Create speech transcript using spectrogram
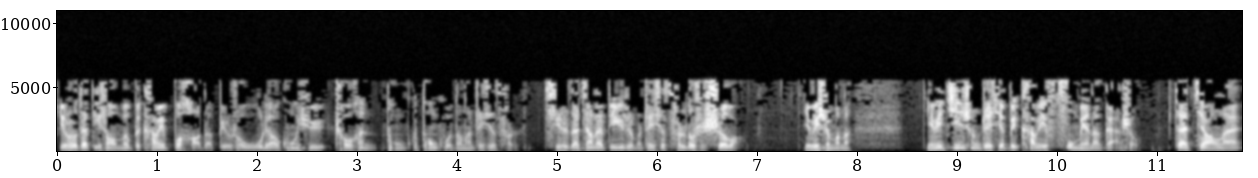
有时候在地上我们被看为不好的，比如说无聊、空虚、仇恨、痛苦、痛苦等等这些词儿，其实在将来地狱里面，这些词儿都是奢望。因为什么呢？因为今生这些被看为负面的感受，在将来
